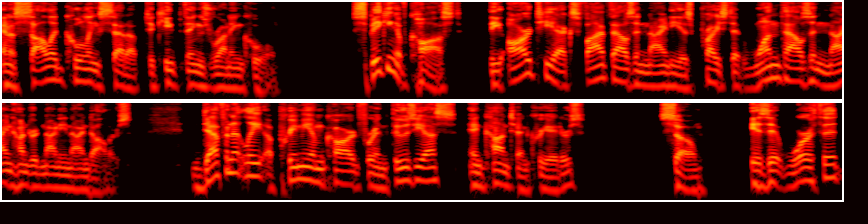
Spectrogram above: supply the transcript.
and a solid cooling setup to keep things running cool. Speaking of cost, the RTX 5090 is priced at $1,999. Definitely a premium card for enthusiasts and content creators. So, is it worth it?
